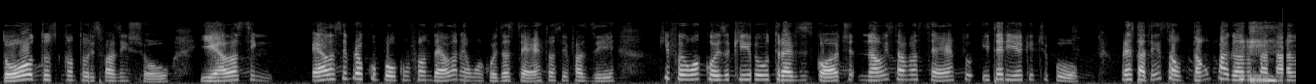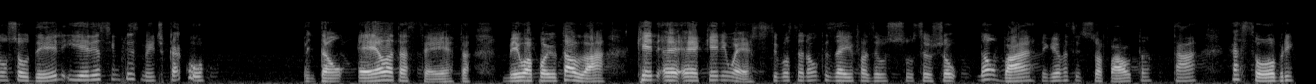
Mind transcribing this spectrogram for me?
Todos os cantores fazem show. E ela, assim, ela se preocupou com o fã dela, né? Uma coisa certa a se fazer. Que foi uma coisa que o Travis Scott não estava certo e teria que, tipo, prestar atenção. Estão pagando pra estar no show dele e ele simplesmente cagou. Então, ela tá certa, meu apoio tá lá. Ken, é, é, West, se você não quiser ir fazer o seu show, não vá, ninguém vai sentir sua falta tá? É sobre.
